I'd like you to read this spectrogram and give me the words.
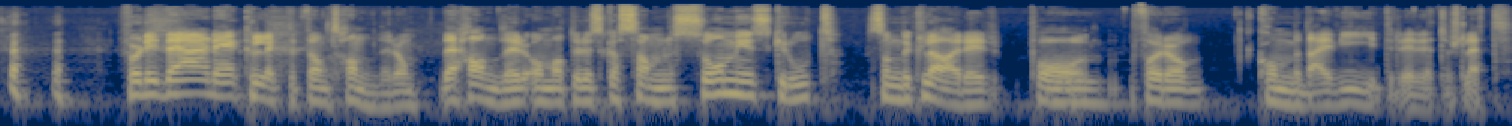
Fordi det er det Collectathon handler om. Det handler om at du skal samle så mye skrot som du klarer på, for å komme deg videre, rett og slett.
